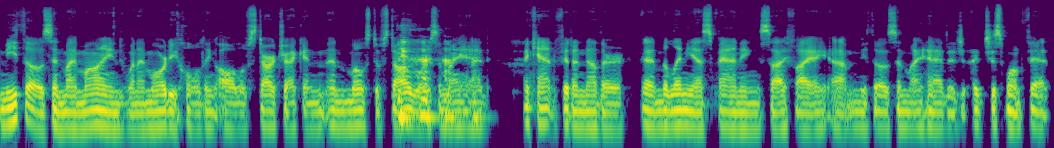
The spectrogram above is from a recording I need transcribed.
mythos in my mind when I'm already holding all of Star Trek and, and most of Star Wars in my head. I can't fit another uh, millennia spanning sci fi um, mythos in my head. It, it just won't fit.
